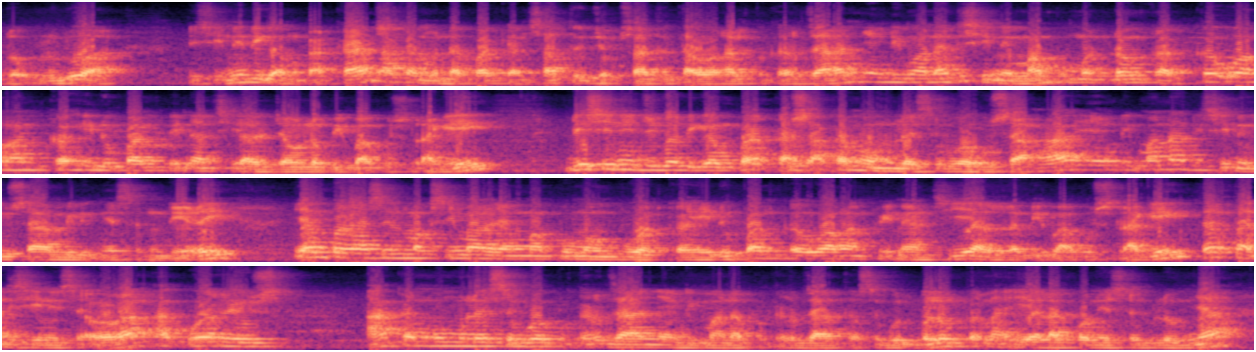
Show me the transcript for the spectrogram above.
2022 di sini digambarkan akan mendapatkan satu job satu tawaran pekerjaan yang di mana di sini mampu mendongkrak keuangan kehidupan finansial jauh lebih bagus lagi. Di sini juga digambarkan akan memulai sebuah usaha yang di mana di sini usaha miliknya sendiri yang berhasil maksimal yang mampu membuat kehidupan keuangan finansial lebih bagus lagi. Serta di sini seorang Aquarius akan memulai sebuah pekerjaan yang di mana pekerjaan tersebut belum pernah ia lakoni sebelumnya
